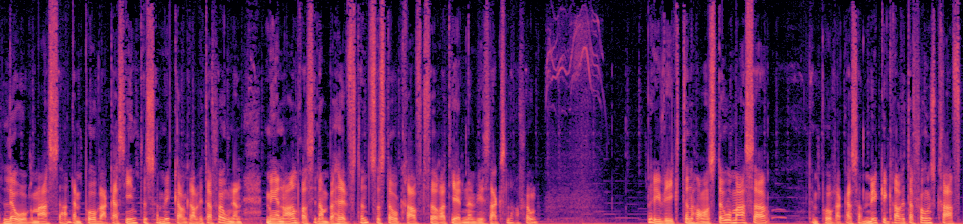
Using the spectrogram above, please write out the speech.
låg massa. Den påverkas inte så mycket av gravitationen. Men å andra sidan behövs det inte så stor kraft för att ge den en viss acceleration. Blyvikten har en stor massa. Den påverkas av mycket gravitationskraft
